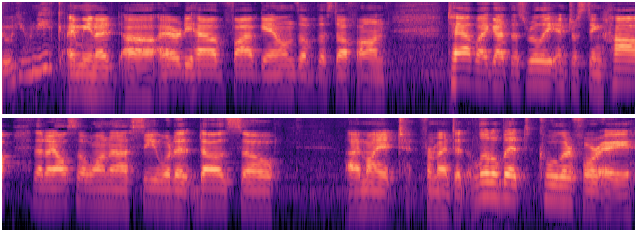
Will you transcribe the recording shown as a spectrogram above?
too unique. I mean, I, uh, I already have five gallons of the stuff on tap. I got this really interesting hop that I also want to see what it does so I might ferment it a little bit cooler for a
